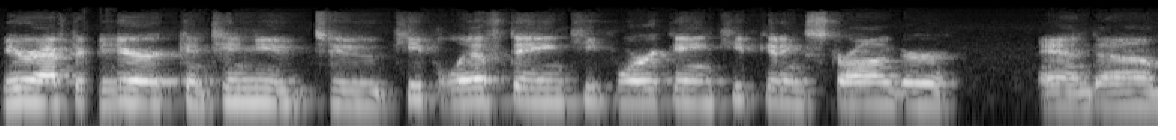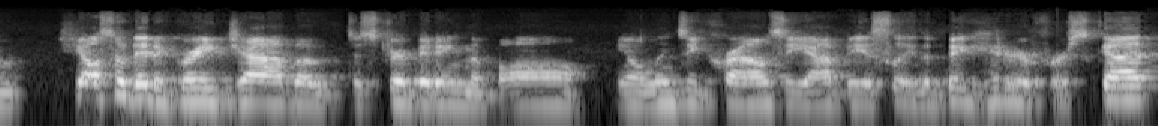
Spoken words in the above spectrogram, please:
year after year continued to keep lifting, keep working, keep getting stronger. And um, she also did a great job of distributing the ball. You know, Lindsay Krause, obviously the big hitter for Skutt,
